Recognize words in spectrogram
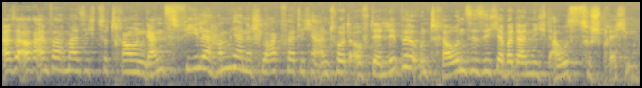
Also auch einfach mal sich zu trauen. Ganz viele haben ja eine schlagfertige Antwort auf der Lippe und trauen sie sich aber dann nicht auszusprechen.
